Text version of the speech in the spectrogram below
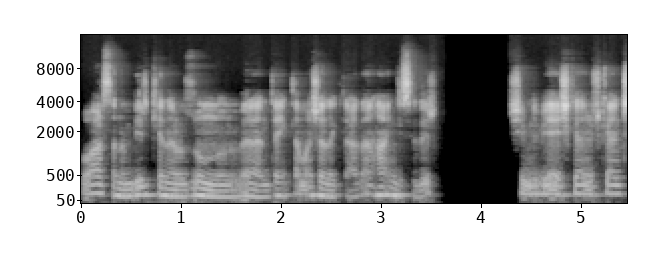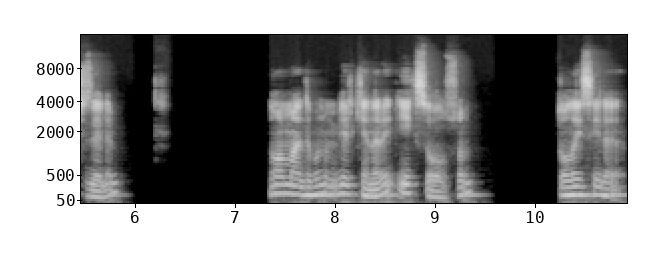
Bu arsanın bir kenar uzunluğunu veren denklem aşağıdakilerden hangisidir? Şimdi bir eşkenar üçgen çizelim. Normalde bunun bir kenarı x olsun. Dolayısıyla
